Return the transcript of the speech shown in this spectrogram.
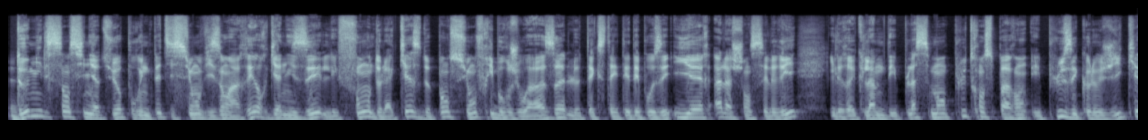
2100 signatures pour une pétition visant à réorganiser les fonds de la caisse de pension fribourgeoise. Le texte a été déposé hier à la chancellerie. Il réclame des placements plus transparents et plus écologiques,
